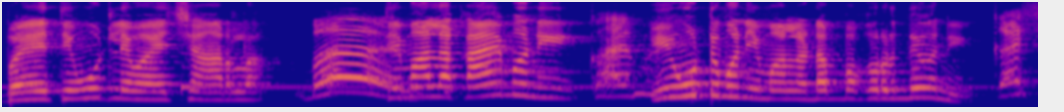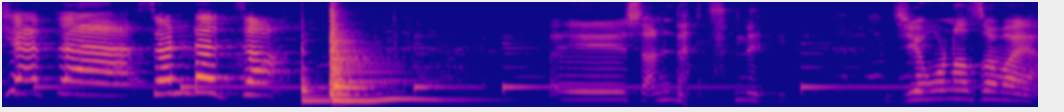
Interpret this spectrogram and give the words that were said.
बाया ते उठले बाया चारला. बर. ते मला काय म्हणे? काय म्हणे? हे उठ म्हणे मला डब्बा करून दे म्हणे. कशाचा? संडासचा. ए संडाच नाही. जेवणाचा बाया.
